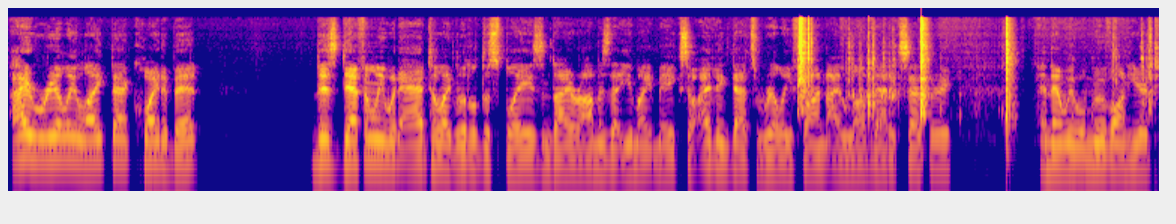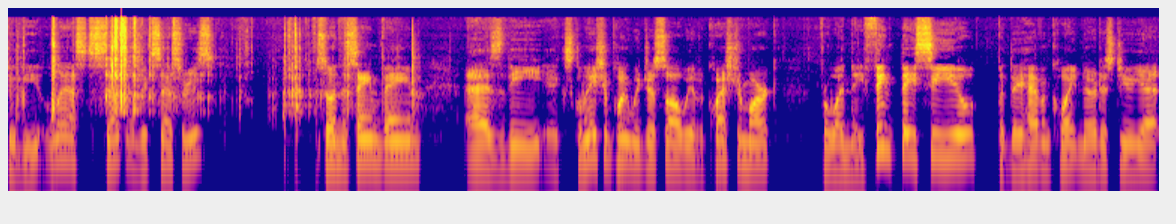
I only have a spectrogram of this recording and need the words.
I really like that quite a bit. This definitely would add to like little displays and dioramas that you might make. So I think that's really fun. I love that accessory. And then we will move on here to the last set of accessories. So in the same vein as the exclamation point we just saw, we have a question mark for when they think they see you, but they haven't quite noticed you yet.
